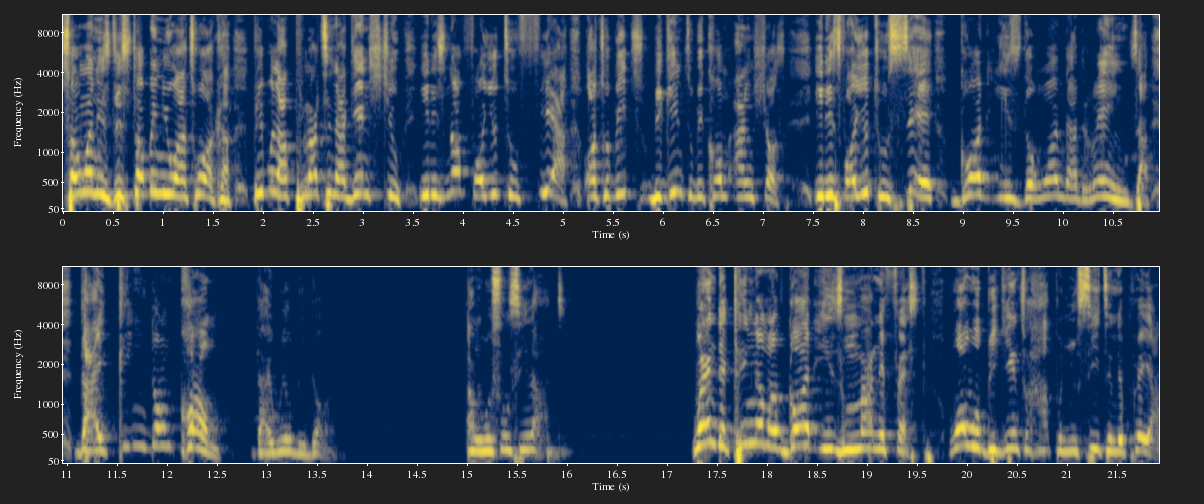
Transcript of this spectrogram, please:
Someone is disturbing you at work. People are plotting against you. It is not for you to fear or to be, to begin to become anxious. It is for you to say, God is the one that reigns. Thy kingdom come, thy will be done. And we'll soon see that. When the kingdom of God is manifest, what will begin to happen? You see it in the prayer.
